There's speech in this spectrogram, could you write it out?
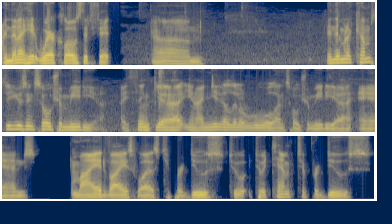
And then I hit wear clothes that fit. Um and then when it comes to using social media, I think uh, you know, I needed a little rule on social media and my advice was to produce to to attempt to produce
